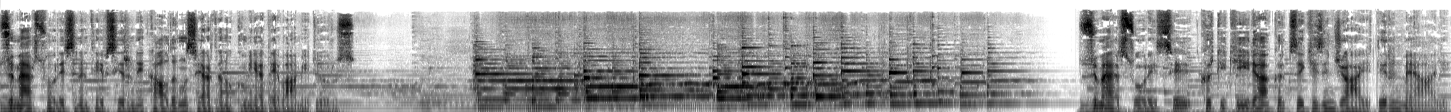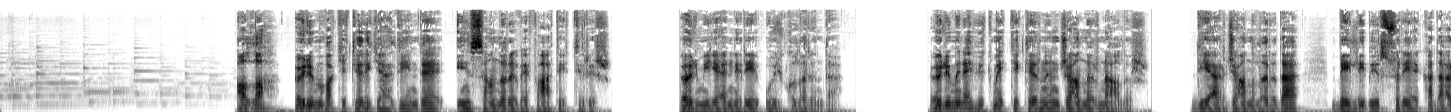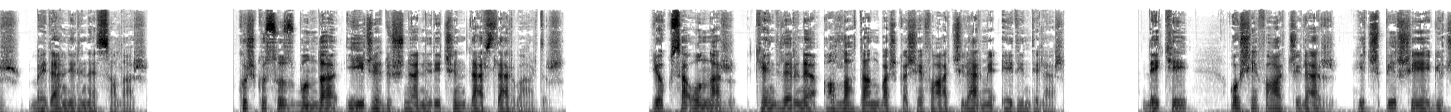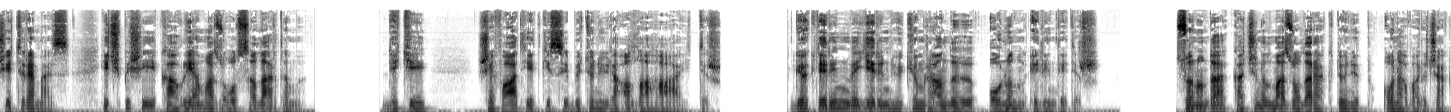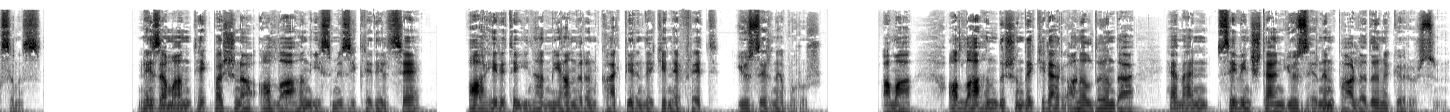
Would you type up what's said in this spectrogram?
Zümer suresinin tefsirini kaldığımız yerden okumaya devam ediyoruz. Zümer suresi 42 ila 48. ayetlerin meali. Allah ölüm vakitleri geldiğinde insanları vefat ettirir. Ölmeyenleri uykularında. Ölümüne hükmettiklerinin canlarını alır. Diğer canlıları da belli bir süreye kadar bedenlerine salar. Kuşkusuz bunda iyice düşünenler için dersler vardır. Yoksa onlar kendilerine Allah'tan başka şefaatçiler mi edindiler? De ki, o şefaatçiler hiçbir şeye güç yetiremez, hiçbir şeyi kavrayamaz olsalar da mı? De ki, şefaat yetkisi bütünüyle Allah'a aittir. Göklerin ve yerin hükümranlığı O'nun elindedir. Sonunda kaçınılmaz olarak dönüp O'na varacaksınız. Ne zaman tek başına Allah'ın ismi zikredilse, ahirete inanmayanların kalplerindeki nefret yüzlerine vurur. Ama Allah'ın dışındakiler anıldığında hemen sevinçten yüzlerinin parladığını görürsün.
